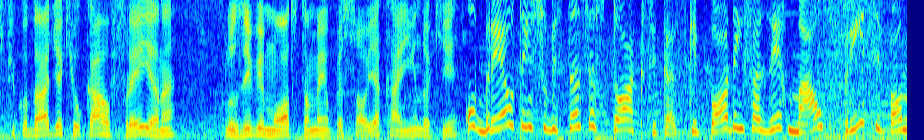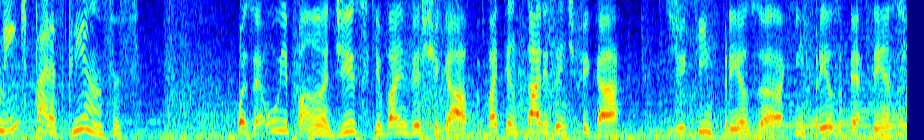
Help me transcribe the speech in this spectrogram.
Dificuldade é que o carro freia, né? Inclusive moto também, o pessoal ia caindo aqui. O breu tem substâncias tóxicas que podem fazer mal, principalmente para as crianças. Pois é, o IPAAN disse que vai investigar, vai tentar identificar de que empresa, a que empresa pertence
